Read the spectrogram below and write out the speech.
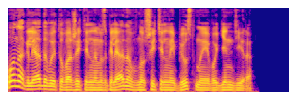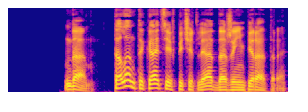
Он оглядывает уважительным взглядом внушительный бюст моего гендира. Да, таланты Кати впечатлят даже императора.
